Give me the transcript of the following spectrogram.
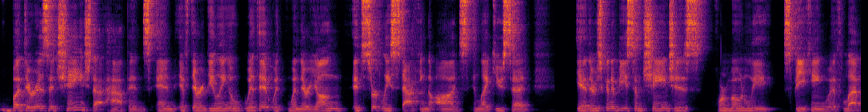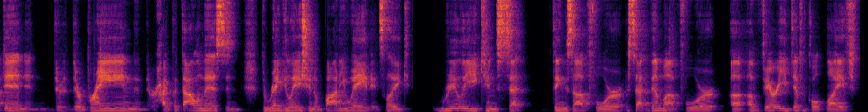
but there is a change that happens, and if they're dealing with it with when they're young, it's certainly stacking the odds. And like you said, yeah, there's going to be some changes hormonally speaking with leptin and their, their brain and their hypothalamus and the regulation of body weight. It's like really can set things up for, set them up for a, a very difficult life.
